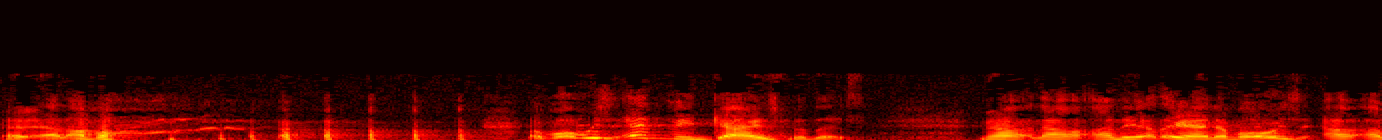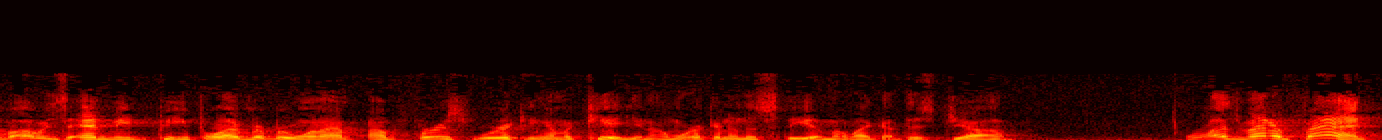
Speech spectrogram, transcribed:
and, and I've, I've always envied guys for this. Now, now, on the other hand, I've always, I've always envied people. I remember when I'm, I'm first working, I'm a kid, you know, I'm working in a steel mill. I got this job. Well, as a matter of fact,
